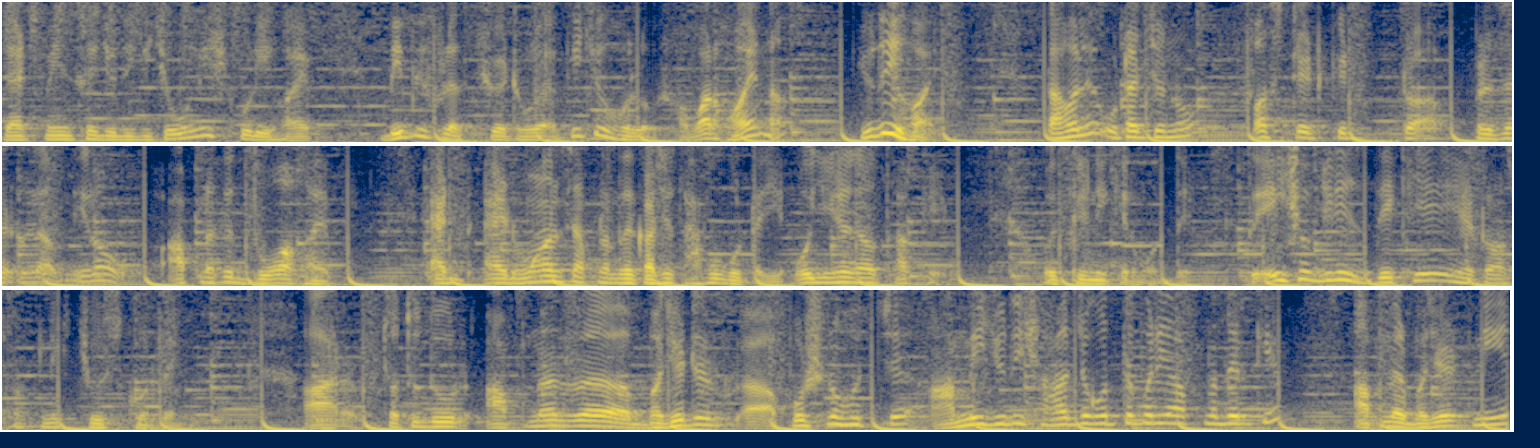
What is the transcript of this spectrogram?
দ্যাট মিনসে যদি কিছু উনিশ কুড়ি হয় বিপি ফ্ল্যাকচুয়েট হয়ে কিছু হলো, সবার হয় না। যদি হয়, তাহলে ওটার জন্য ফার্স্ট এড কিটটা প্রেজেন্ট ইউনো আপনাকে দেওয়া হয়। অ্যাডভান্স আপনাদের কাছে থাকুক ওটাই। ওই জিনিসটা যেন থাকে ওই ক্লিনিকের মধ্যে। তো এইসব জিনিস দেখে হেয়ার ট্রান্সপ্লান্ট ক্লিনিক চুজ করবেন। আর যতদূর আপনার বাজেটের প্রশ্ন হচ্ছে, আমি যদি সাহায্য করতে পারি আপনাদেরকে, আপনার বাজেট নিয়ে,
